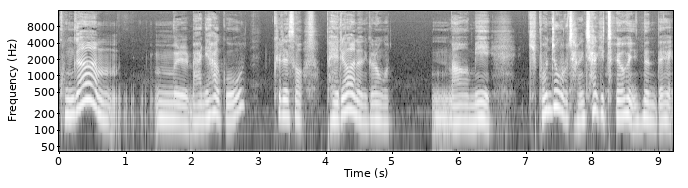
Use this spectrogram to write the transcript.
공감을 많이 하고 그래서 배려하는 그런 것, 음, 마음이 기본적으로 장착이 되어 있는데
